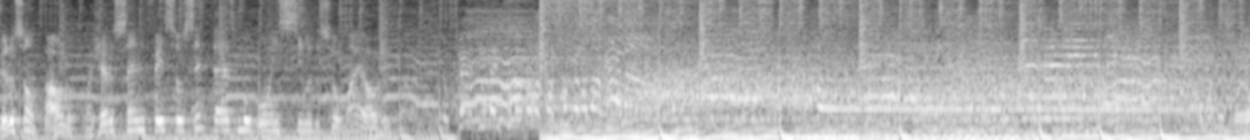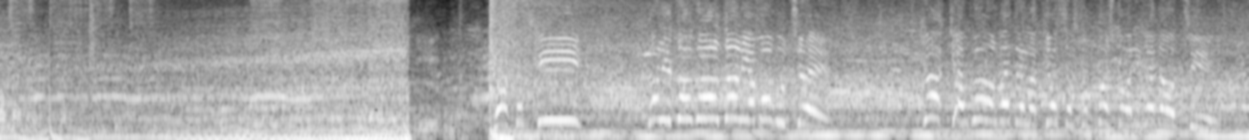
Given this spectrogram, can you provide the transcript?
Pelo São Paulo, Rogério Senna fez seu centésimo gol em cima do seu maior rival. O pé direito na bola passou pela barreira. Kosovski! Da li to gol? Da li je moguće? Kakav gol Vedrela Kosovskog, poštovani gledalci!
